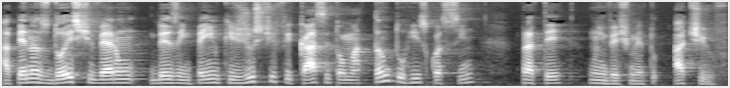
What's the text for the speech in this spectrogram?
apenas dois tiveram desempenho que justificasse tomar tanto risco assim para ter um investimento ativo.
